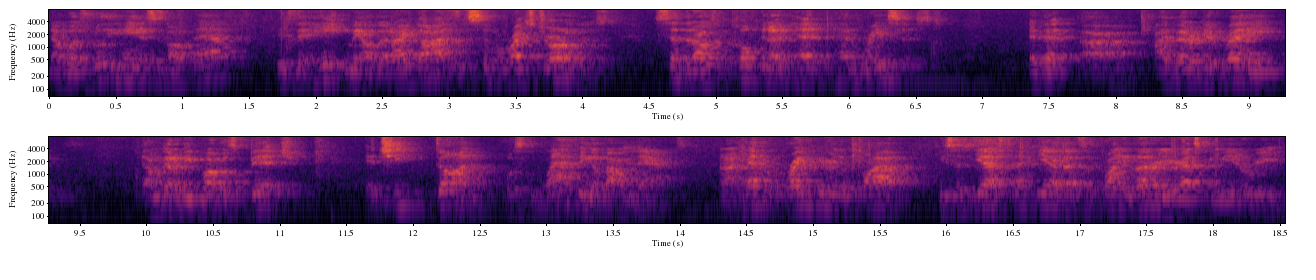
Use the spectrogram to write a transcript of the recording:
Now what's really heinous about that is the hate mail that I got as a civil rights journalist. said that I was a coconut head, head racist, and that uh, I better get ready, I'm to be Bubba's bitch. And Chief Dunn was laughing about that. And I have it right here in the file. He says, yes, heck yeah, that's a funny letter you're asking me to read.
